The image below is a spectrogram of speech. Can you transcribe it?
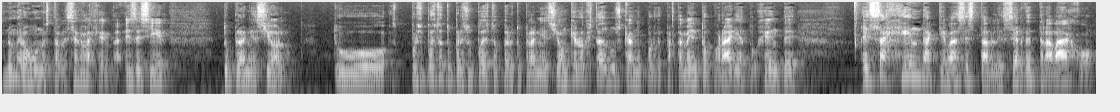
Número uno, establecer la agenda, es decir, tu planeación, tu, por supuesto tu presupuesto, pero tu planeación, qué es lo que estás buscando por departamento, por área, tu gente, esa agenda que vas a establecer de trabajo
